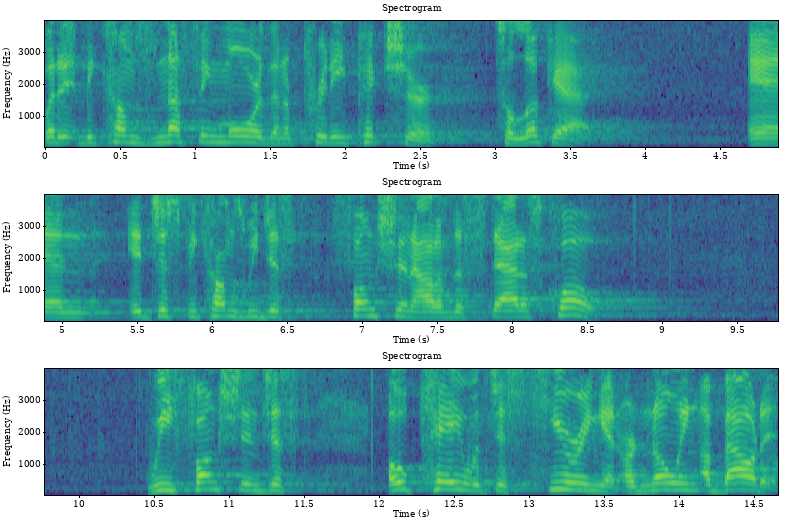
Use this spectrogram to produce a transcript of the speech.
but it becomes nothing more than a pretty picture to look at and it just becomes we just function out of the status quo we function just okay with just hearing it or knowing about it.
